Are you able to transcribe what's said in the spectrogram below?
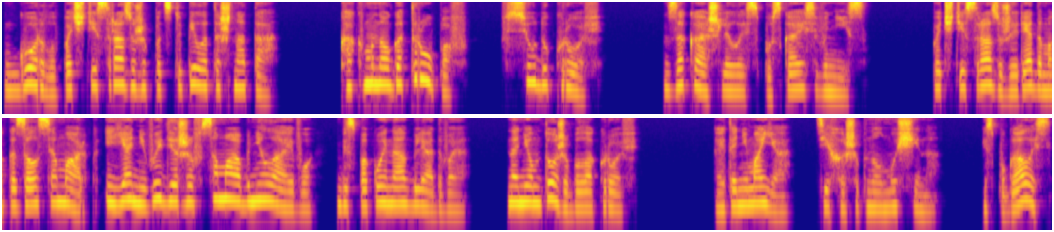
К горлу почти сразу же подступила тошнота. «Как много трупов! Всюду кровь!» Закашлялась, спускаясь вниз. Почти сразу же рядом оказался Марк, и я, не выдержав, сама обняла его, беспокойно оглядывая. На нем тоже была кровь. «Это не моя», — тихо шепнул мужчина. «Испугалась?»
